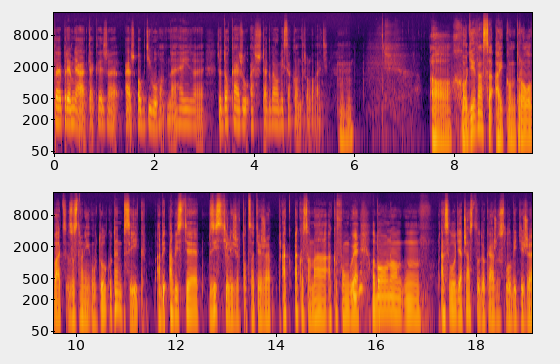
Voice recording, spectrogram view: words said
to je pre mňa také, že až obdivuhodné, hej, že, že dokážu až tak veľmi sa kontrolovať. Mm-hmm. Chodieva sa aj kontrolovať zo strany útulku ten psík, aby, aby ste zistili, že v podstate, že ako, ako sa má, ako funguje, mm-hmm. lebo ono, mm, asi ľudia často dokážu slúbiť, že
